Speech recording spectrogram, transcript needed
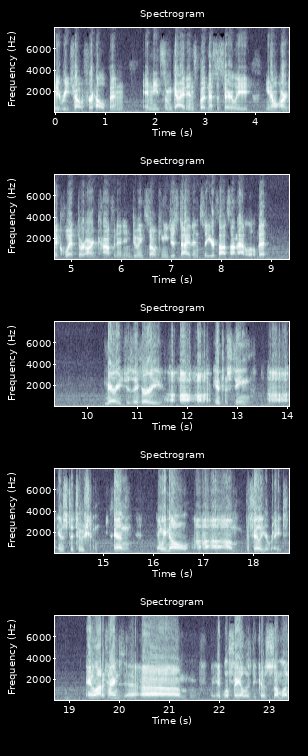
they reach out for help and and need some guidance but necessarily you know aren't equipped or aren't confident in doing so. Can you just dive into your thoughts on that a little bit? Marriage is a very uh, uh, interesting uh, institution, and and we know um, the failure rate. And a lot of times, uh, um, it will fail is because someone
